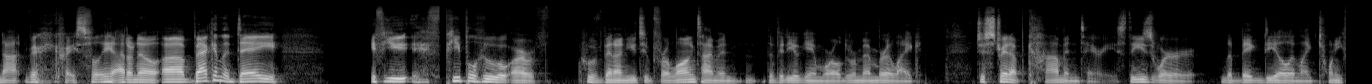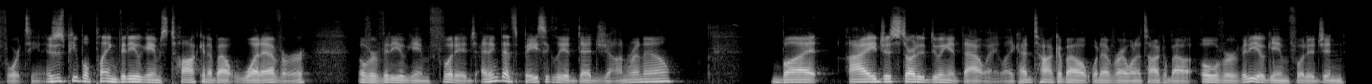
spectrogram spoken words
not very gracefully. I don't know. Uh, back in the day, if you if people who are who have been on YouTube for a long time in the video game world remember like just straight up commentaries. These were the big deal in like 2014. It was just people playing video games talking about whatever over video game footage. I think that's basically a dead genre now. But I just started doing it that way. Like I'd talk about whatever I want to talk about over video game footage, and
